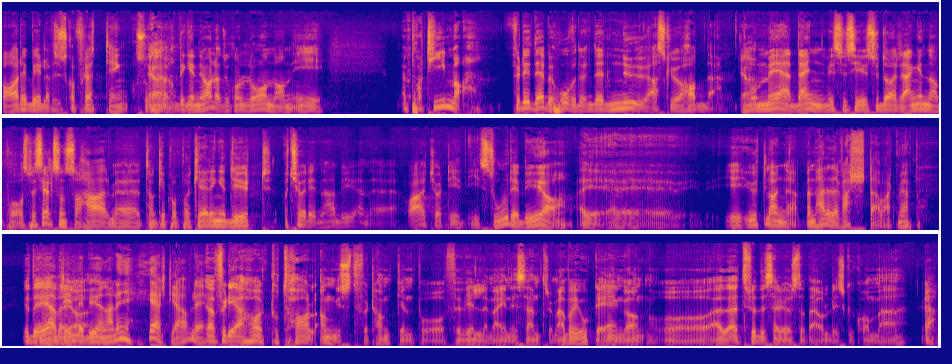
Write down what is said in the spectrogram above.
varebiler hvis du skal flytte ting. Og så Mm. Ja, ja. Det geniale er at du kan låne den i et par timer. For det behovet. Det er nå jeg skulle hatt det. Ja. Og med den, hvis du sier hvis du da regner på, og spesielt sånn som her, med tanke på parkering er dyrt, å kjøre i denne byen Og jeg har kjørt i, i store byer eh, eh, i utlandet, men her er det verste jeg har vært med på. Ja, det er det, lille ja. byen her, den er helt jævlig. Ja, fordi jeg har total angst for tanken på å forville meg inn i sentrum. Jeg har bare gjort det én gang, og jeg, jeg trodde seriøst at jeg aldri skulle komme Ja.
